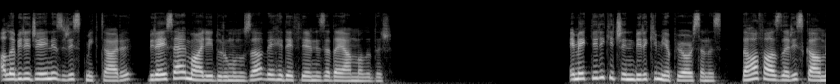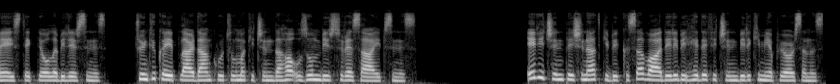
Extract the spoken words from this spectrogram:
Alabileceğiniz risk miktarı, bireysel mali durumunuza ve hedeflerinize dayanmalıdır. Emeklilik için birikim yapıyorsanız, daha fazla risk almaya istekli olabilirsiniz. Çünkü kayıplardan kurtulmak için daha uzun bir süre sahipsiniz. Ev için peşinat gibi kısa vadeli bir hedef için birikim yapıyorsanız,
